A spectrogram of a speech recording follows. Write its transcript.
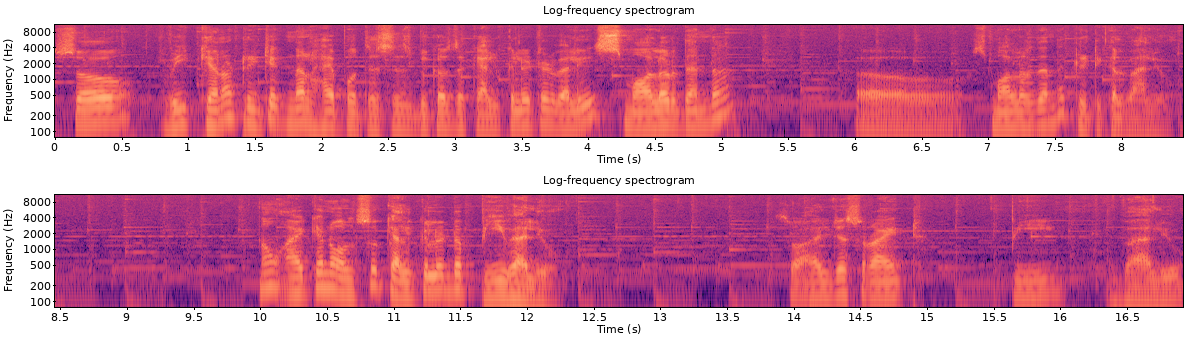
so we cannot reject null hypothesis because the calculated value is smaller than the smaller than the critical value. Now I can also calculate the p-value so I'll just write p value.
